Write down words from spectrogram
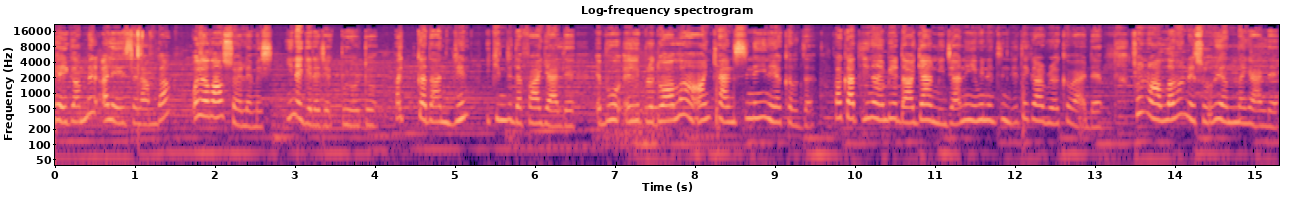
Peygamber aleyhisselam da o yalan söylemiş. Yine gelecek buyurdu. Hakikaten cin ikinci defa geldi. Ebu Eyyub radıyallahu an kendisini yine yakaladı. Fakat yine bir daha gelmeyeceğini yemin edince tekrar bırakıverdi. Sonra Allah'ın Resulü yanına geldi.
